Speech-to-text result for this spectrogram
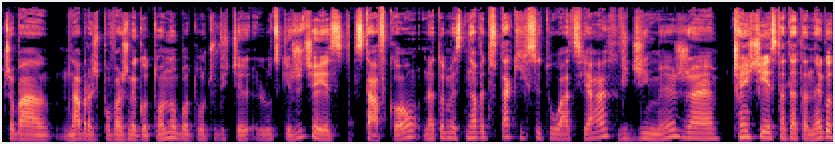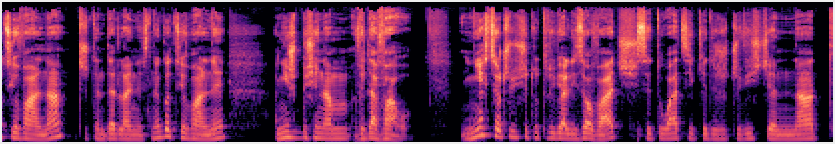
trzeba nabrać poważnego tonu, bo tu oczywiście ludzkie życie jest stawką. Natomiast nawet w takich sytuacjach widzimy, że częściej jest ta data negocjowalna, czy ten deadline jest negocjowalny, niż by się nam wydawało. Nie chcę oczywiście tu trywializować sytuacji, kiedy rzeczywiście nad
